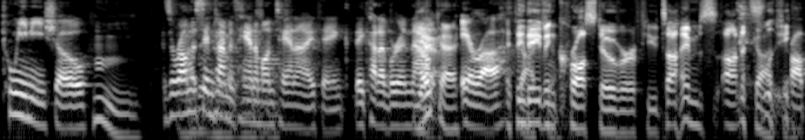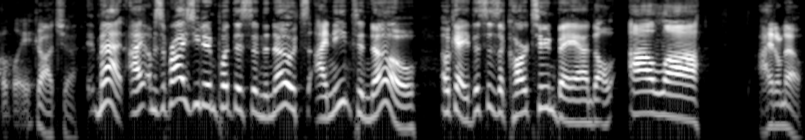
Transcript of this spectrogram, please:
tweeny show. hmm. It's around I the same time as Hannah myself. Montana. I think they kind of were in that Okay. era. I think they even crossed over a few times, honestly. Gotcha. Probably. Gotcha. Matt, I, I'm surprised you didn't put this in the notes. I need to know. Okay, this is a cartoon band a a la, I don't know,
